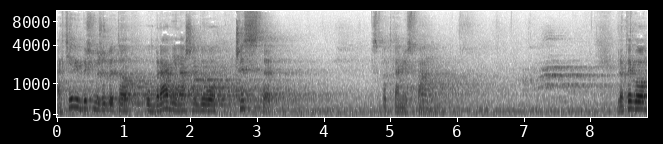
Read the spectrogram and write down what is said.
A chcielibyśmy, żeby to ubranie nasze było czyste w spotkaniu z Panem. Dlatego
